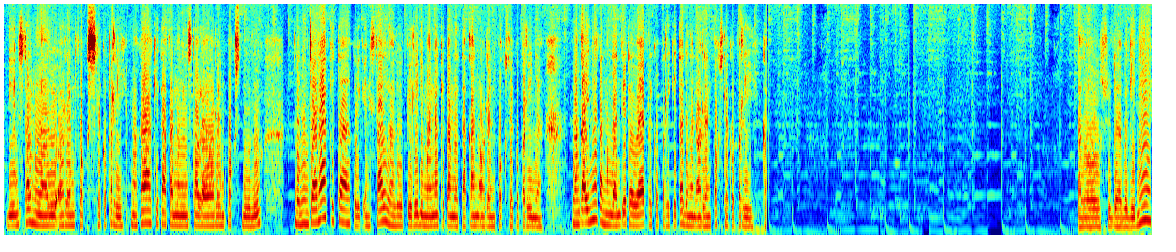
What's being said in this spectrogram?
diinstal melalui Orange Fox Recovery maka kita akan menginstal Orange Fox dulu. Dengan cara kita klik install lalu pilih di mana kita meletakkan Orange Fox Recovery nya langkah ini akan mengganti web recovery kita dengan Orange Fox Recovery. Kalau sudah begini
